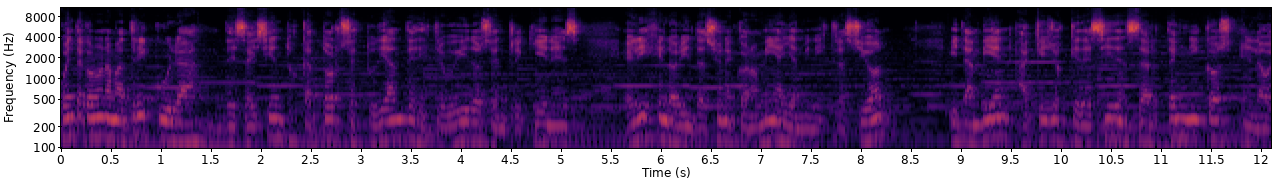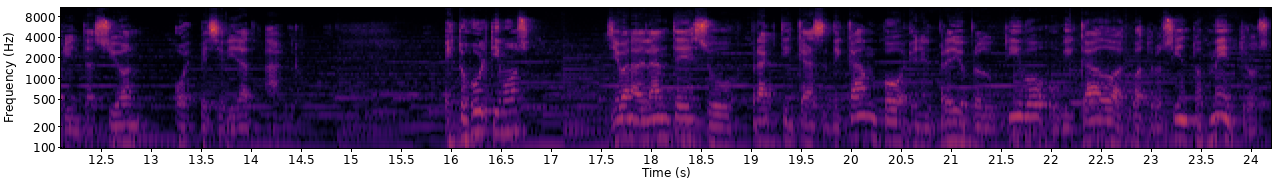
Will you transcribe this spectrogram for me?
cuenta con una matrícula de 614 estudiantes distribuidos entre quienes eligen la orientación Economía y Administración y también aquellos que deciden ser técnicos en la orientación o especialidad agro. Estos últimos llevan adelante sus prácticas de campo en el predio productivo ubicado a 400 metros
